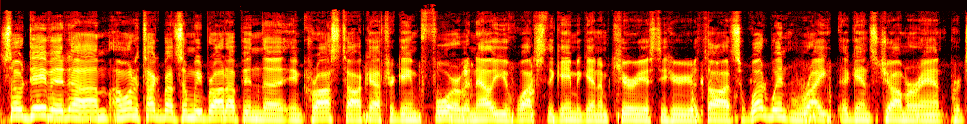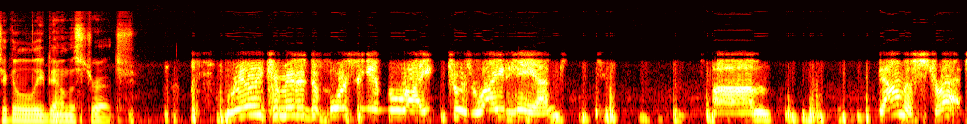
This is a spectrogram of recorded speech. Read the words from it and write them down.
So, David, um, I want to talk about something we brought up in the in crosstalk after Game Four, but now you've watched the game again. I'm curious to hear your thoughts. What went right against Ja Morant, particularly down the stretch? Really committed to forcing him right to his right hand. Um, down the stretch.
